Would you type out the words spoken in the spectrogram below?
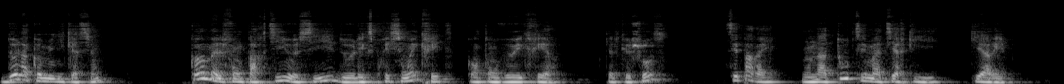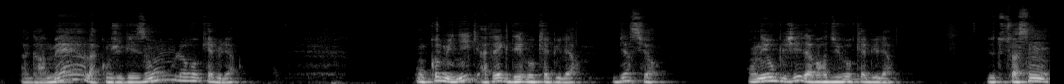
de la communication, comme elles font partie aussi de l'expression écrite. Quand on veut écrire quelque chose, c'est pareil. On a toutes ces matières qui, arrivent. La grammaire, la conjugaison, le vocabulaire. On communique avec des vocabulaires, bien sûr. On est obligé d'avoir du vocabulaire. De toute façon,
